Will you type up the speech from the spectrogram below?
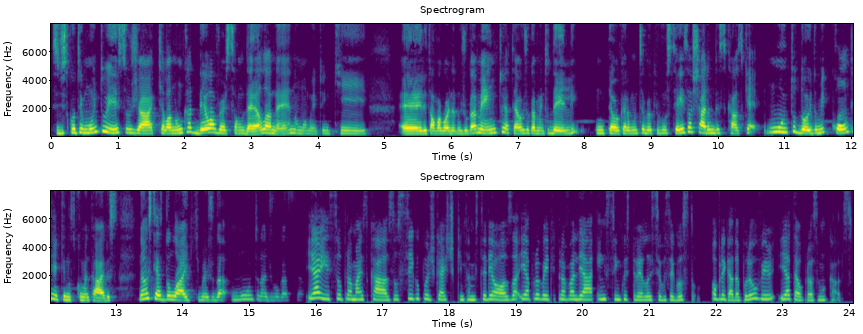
Se discute muito isso, já que ela nunca deu a versão dela, né? No momento em que é, ele estava aguardando o julgamento e até o julgamento dele. Então eu quero muito saber o que vocês acharam desse caso, que é muito doido. Me contem aqui nos comentários. Não esquece do like, que me ajuda muito na divulgação. E é isso, para mais casos, siga o podcast Quinta Misteriosa e aproveite para avaliar em 5 estrelas se você gostou. Obrigada por ouvir e até o próximo caso.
